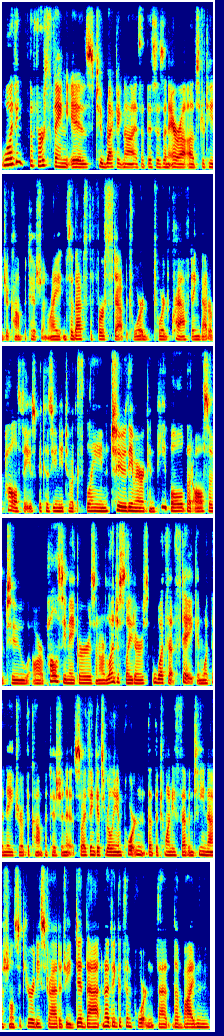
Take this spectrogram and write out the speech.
Well, I think the first thing is to recognize that this is an era of strategic competition, right? And so that's the first step toward toward crafting better policies because you need to explain to the American people, but also to our policymakers and our legislators what's at stake and what the nature of the competition is. So I think it's really important that the 2017 National Security Strategy did that. And I think it's important that the Biden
